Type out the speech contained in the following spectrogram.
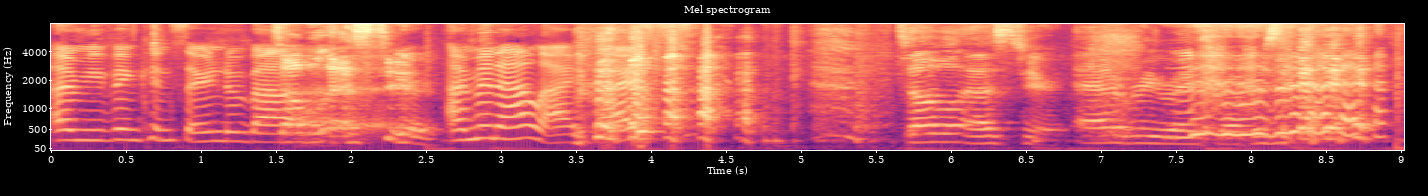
I'm even concerned about Double S tier. I'm an ally, guys. Double S tier. Every race represented.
